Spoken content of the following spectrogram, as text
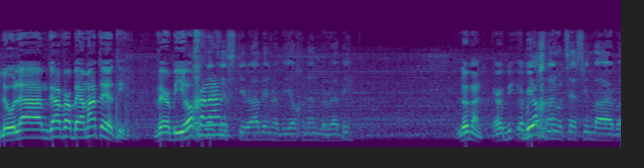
לעולם גבר באמת היתיב. ורבי יוחנן, זה סתירה בין רבי יוחנן ורבי? לא הבנתי, רבי יוחנן, רוצה 24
